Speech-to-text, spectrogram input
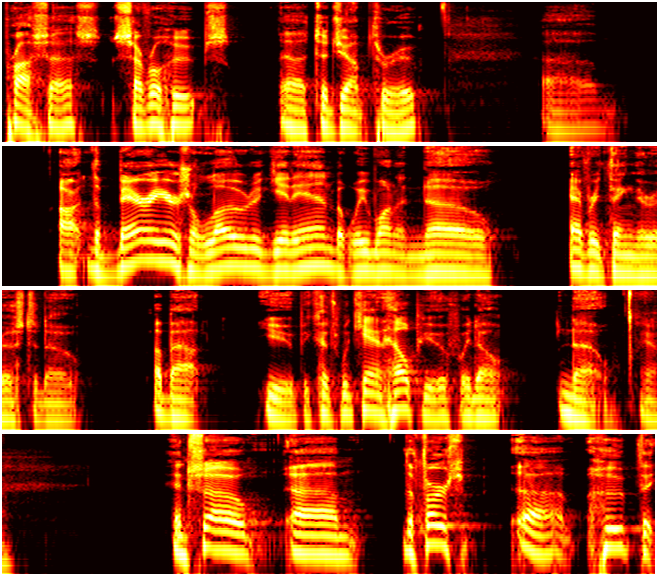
process, several hoops uh, to jump through. Um, our, the barriers are low to get in, but we want to know everything there is to know about you because we can't help you if we don't know. Yeah. And so um, the first uh, hoop that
